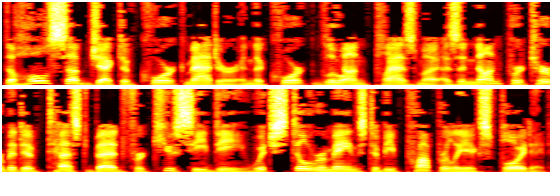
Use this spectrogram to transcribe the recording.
The whole subject of quark matter and the quark-gluon plasma is a non-perturbative test bed for QCD which still remains to be properly exploited.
